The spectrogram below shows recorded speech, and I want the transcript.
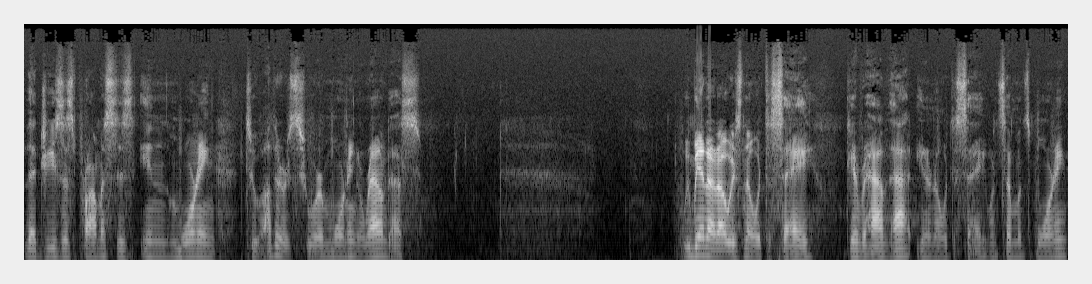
that Jesus promises in mourning to others who are mourning around us. We may not always know what to say. Do you ever have that? You don't know what to say when someone's mourning.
